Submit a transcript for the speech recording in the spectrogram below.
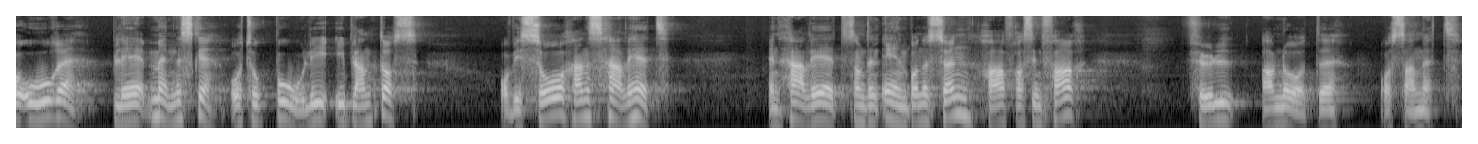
Og ordet ble menneske og tok bolig iblant oss, og vi så hans herlighet, en herlighet som den enbårne sønn har fra sin far, full av nåde og sannhet.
